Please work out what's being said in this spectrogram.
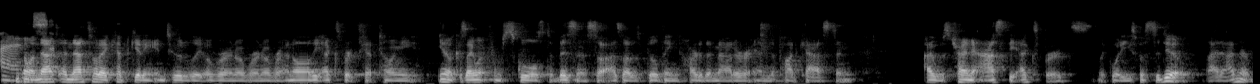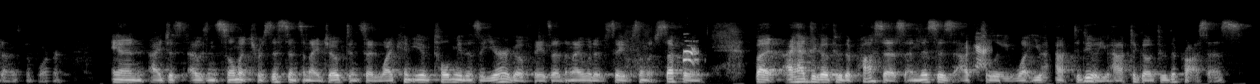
And, No, and that and that's what I kept getting intuitively over and over and over. And all the experts kept telling me, you know, because I went from schools to business. So as I was building Heart of the Matter and the podcast, and I was trying to ask the experts, like, what are you supposed to do? I, I've never done this before. And I just I was in so much resistance, and I joked and said, "Why couldn't you have told me this a year ago, Faiza? Then I would have saved so much suffering." But I had to go through the process, and this is actually what you have to do. You have to go through the process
